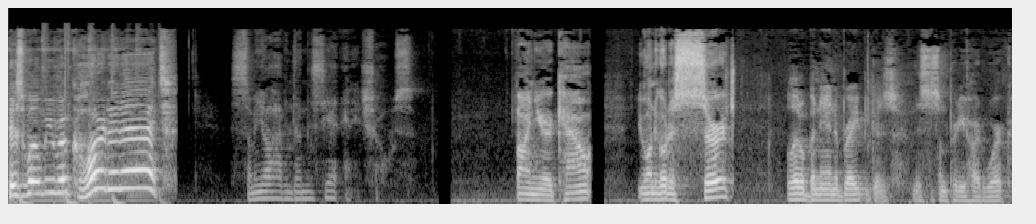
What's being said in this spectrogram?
is when we recorded it. Some of y'all haven't done this yet, and it shows. Find your account. You want to go to search. A little banana break because this is some pretty hard work.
